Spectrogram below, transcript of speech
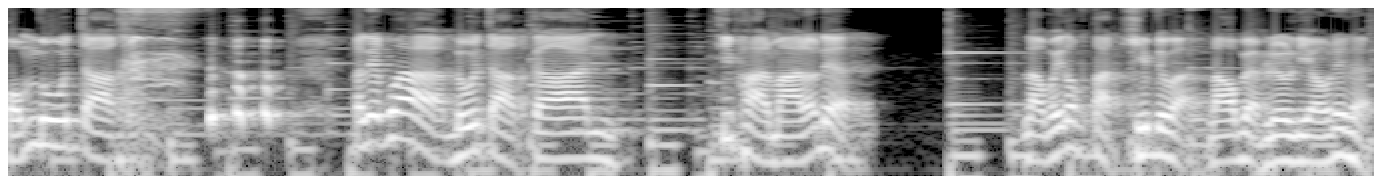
ผมดูจากเขาเรียกว่าดูจากการที่ผ่านมาแล้วเนี่ย เราไม่ต้องตัดคลิปดีกว่า เราเอาแบบเรียวๆนี่แหละ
